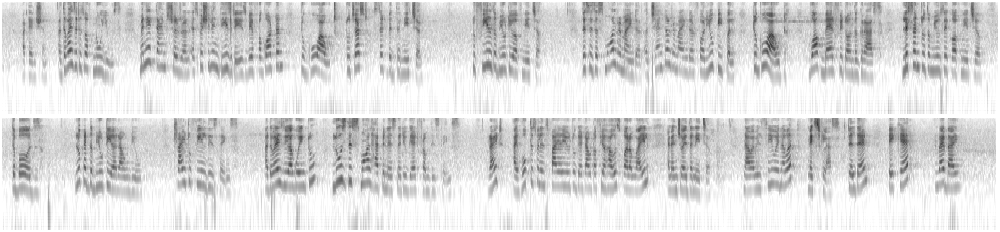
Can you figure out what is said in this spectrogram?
attention. Otherwise, it is of no use. Many times children, especially in these days, we have forgotten to go out, to just sit with the nature, to feel the beauty of nature. This is a small reminder, a gentle reminder for you people to go out, walk barefoot on the grass, listen to the music of nature, the birds, look at the beauty around you. Try to feel these things. Otherwise, you are going to lose this small happiness that you get from these things. Right? I hope this will inspire you to get out of your house for a while and enjoy the nature. Now, I will see you in our next class. Till then, take care and bye-bye.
